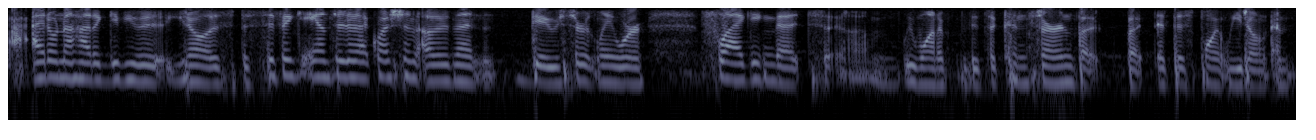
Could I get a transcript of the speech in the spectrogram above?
I don't know how to give you a, you know a specific answer to that question, other than they certainly were flagging that um, we want to. It's a concern, but but at this point we don't. Um,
